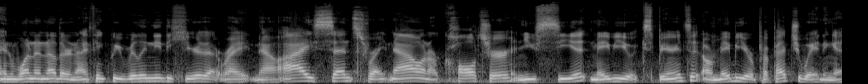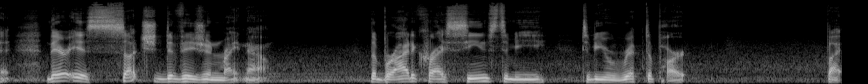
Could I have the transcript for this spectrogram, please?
and one another. And I think we really need to hear that right now. I sense right now in our culture, and you see it, maybe you experience it, or maybe you're perpetuating it, there is such division right now. The bride of Christ seems to me to be ripped apart by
